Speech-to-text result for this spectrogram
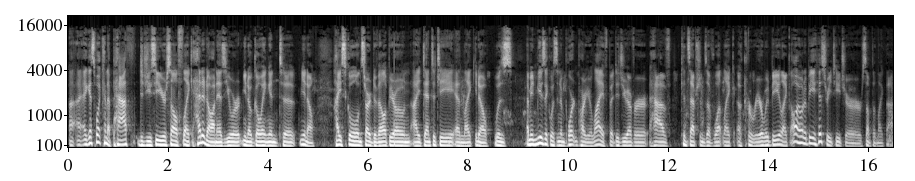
I guess what kind of path did you see yourself like headed on as you were, you know, going into, you know, high school and started to develop your own identity and like, you know, was I mean, music was an important part of your life, but did you ever have conceptions of what like a career would be? Like, oh, I want to be a history teacher or something like that.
